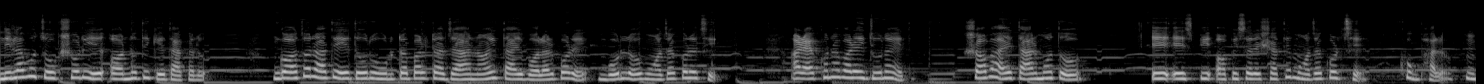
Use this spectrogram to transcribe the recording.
নীলাব চোখ সরিয়ে অন্যদিকে তাকালো। গত রাতে তোর উল্টাপাল্টা যা নয় তাই বলার পরে বলল, মজা করেছি। আর এখন আবার এই জুনায়েদ, সবাই তার মতো এএসপি অফিসারের সাথে মজা করছে। খুব ভালো। হুম।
